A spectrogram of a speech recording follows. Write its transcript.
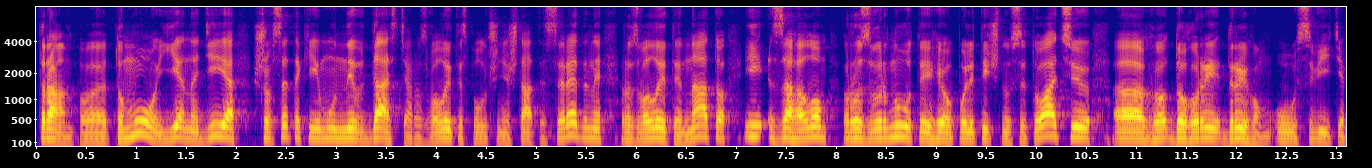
Трамп. Е, Тому є надія, що все-таки йому не вдасться розвалити Сполучені Штати зсередини, розвалити НАТО і загалом розвернути геополітичну ситуацію е, до догори дригом у світі.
